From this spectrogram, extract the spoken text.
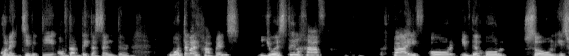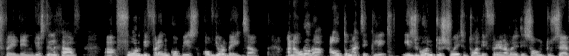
connectivity of that data center, whatever happens, you still have five, or if the whole zone is failing, you still have uh, four different copies of your data, and Aurora automatically is going to switch to a different availability zone to serve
